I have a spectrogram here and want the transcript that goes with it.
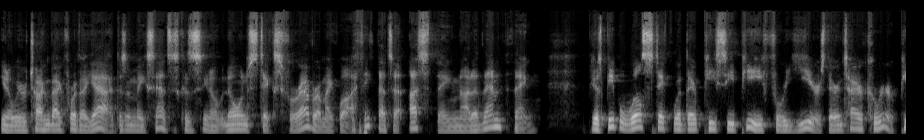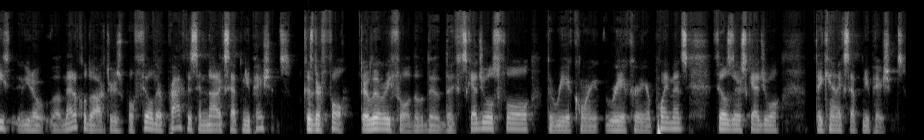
you know, we were talking back and forth like, yeah, it doesn't make sense. It's because you know no one sticks forever. I'm like, well, I think that's a us thing, not a them thing because people will stick with their PCP for years, their entire career. you know, uh, medical doctors will fill their practice and not accept new patients because they're full. They're literally full. The, the, the schedule's full. The reoccurring reoccurring appointments fills their schedule. They can't accept new patients.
